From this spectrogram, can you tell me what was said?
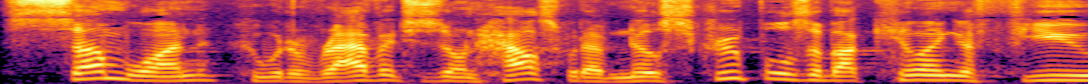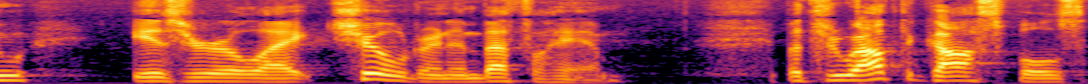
Someone who would have ravaged his own house would have no scruples about killing a few Israelite children in Bethlehem. But throughout the Gospels,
